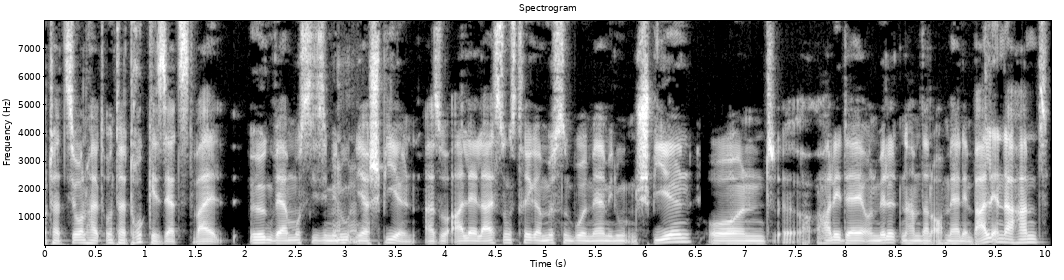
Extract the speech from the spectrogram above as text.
Rotation halt unter Druck gesetzt, weil irgendwer muss diese Minuten mhm. ja spielen. Also alle Leistungsträger müssen wohl mehr Minuten spielen und äh, Holiday und Middleton haben dann auch mehr den Ball in der Hand.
